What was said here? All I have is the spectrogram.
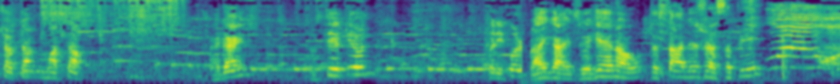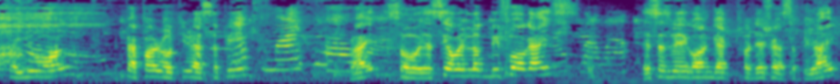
chopped up masak. Right guys? So stay tuned for the full. Right guys, we're here now to start this recipe for you all. Pepper roti recipe. Right? So you see how it looked before guys? This is where you're going to get for this recipe, right?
